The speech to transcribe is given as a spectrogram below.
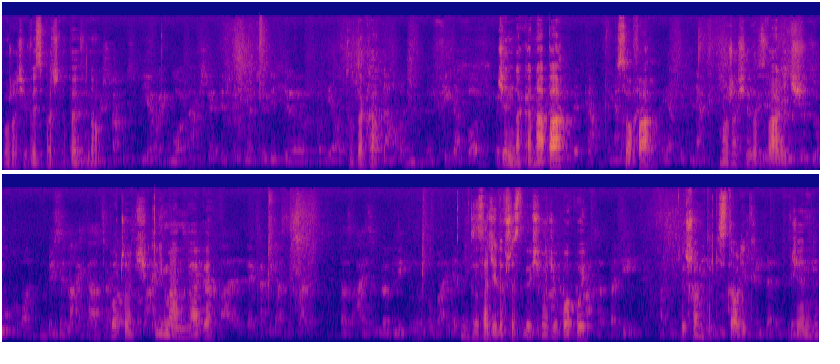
Można się wyspać na pewno. Tu taka dzienna kanapa, sofa. Można się rozwalić, odpocząć, klimaanlage. W zasadzie to wszystko, jeśli chodzi o pokój. Tu już mamy taki stolik dzienny.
